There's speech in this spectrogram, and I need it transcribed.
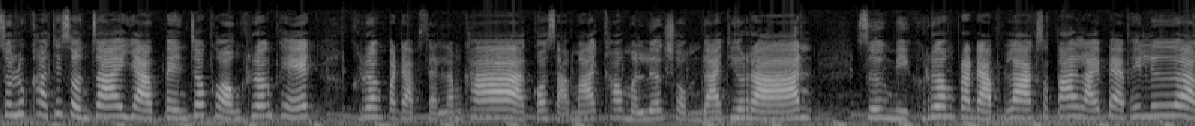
ส่วนลูกค้าที่สนใจอยากเป็นเจ้าของเครื่องเพชร เครื่องประดับแสนล้ำค่าก็สามารถเข้ามาเลือกชมได้ที่ร้าน ซึ่งมีเครื่องประดับหลากสไตล์หลายแบบให้เลือก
